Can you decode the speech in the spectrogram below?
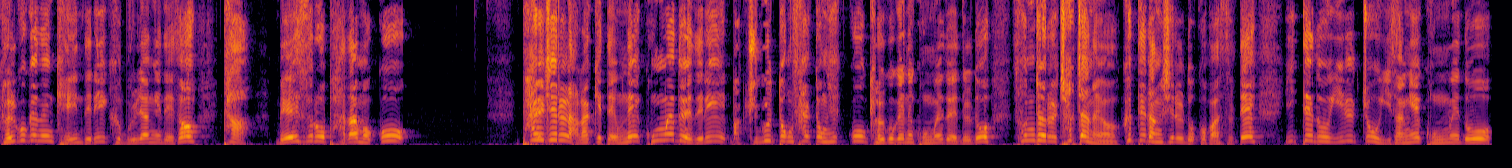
결국에는 개인들이 그 물량에 대해서 다 매수로 받아먹고 팔지를 않았기 때문에 공매도 애들이 막 죽을 똥 살똥 했고 결국에는 공매도 애들도 손절을 쳤잖아요. 그때 당시를 놓고 봤을 때 이때도 1조 이상의 공매도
